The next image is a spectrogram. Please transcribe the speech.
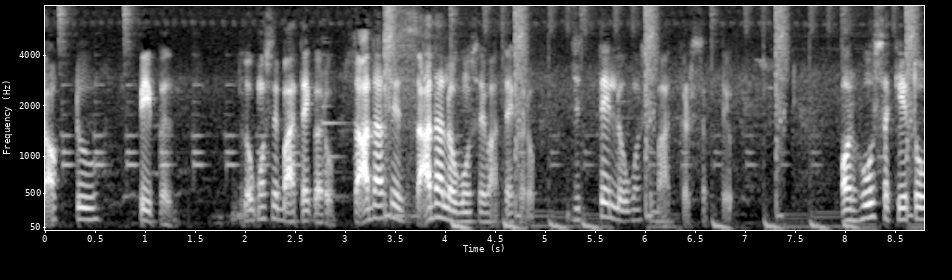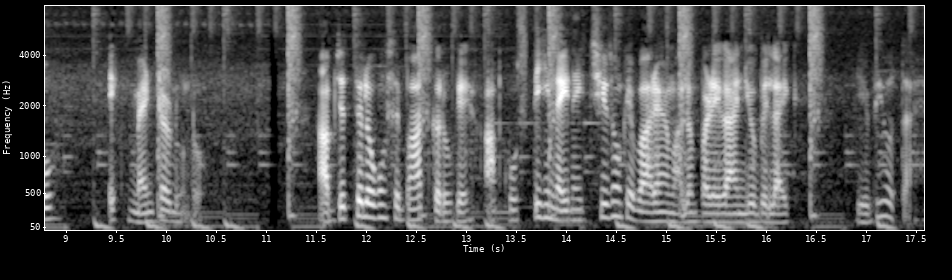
टॉक टू पीपल लोगों से बातें करो। ज़्यादा से ज़्यादा लोगों से बातें करो। जितने लोगों से बात कर सकते हो। और हो सके तो एक मेंटर ढूंढो। आप जितने लोगों से बात करोगे, आपको उतनी ही नई नई चीज़ों के बारे में मालूम पड़ेगा एंड यू बी लाइक ये भी होता है।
